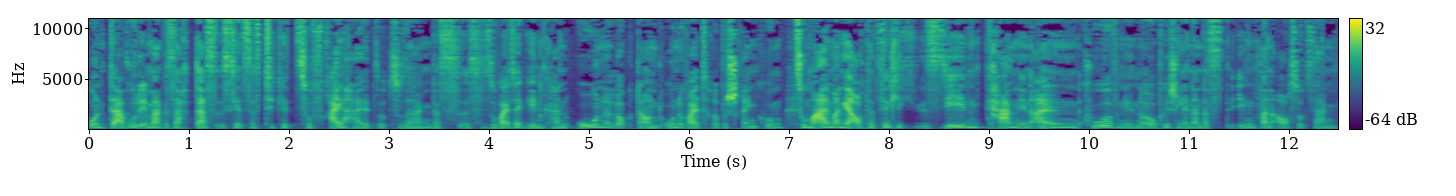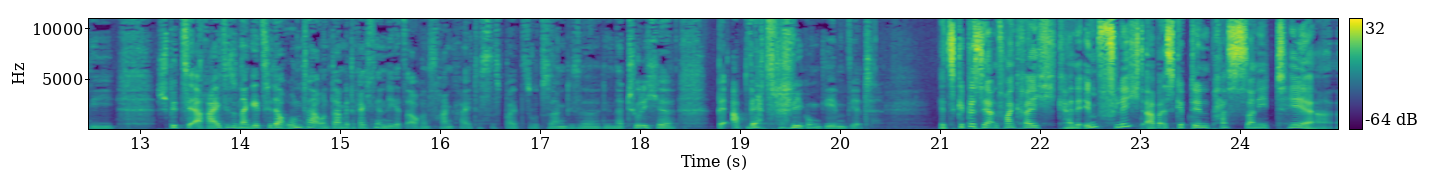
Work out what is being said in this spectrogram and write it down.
Und da wurde immer gesagt, das ist jetzt das Ticket zur Freiheit sozusagen, dass es so weitergehen kann ohne Lockdown und ohne weitere Beschränkungen. Zumal man ja auch tatsächlich sehen kann in allen Kurven in den europäischen Ländern, dass irgendwann auch sozusagen die Spitze erreicht ist und dann geht's wieder runter und damit rechnen die jetzt auch in Frankreich, dass es bald sozusagen diese, die natürliche Abwärtsbewegung geben wird. Jetzt gibt es ja in Frankreich keine Impfpflicht, aber es gibt den Pass Sanitär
